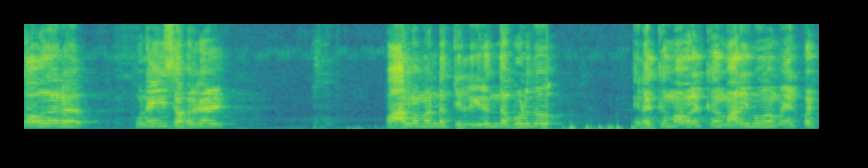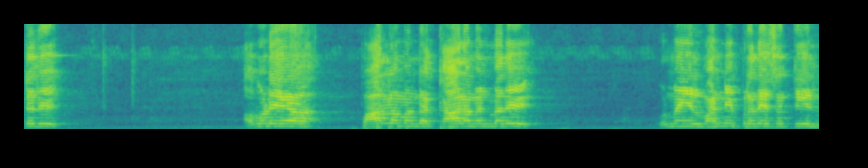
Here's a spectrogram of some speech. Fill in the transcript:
சகோதரர் புனைஸ் அவர்கள் பார்லமெண்டத்தில் இருந்த பொழுது எனக்கும் அவருக்கும் அறிமுகம் ஏற்பட்டது. அவருடைய பார்லமெண்ட காலம் என்பது உண்மையில் வன்னி பிரதேசத்தின்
